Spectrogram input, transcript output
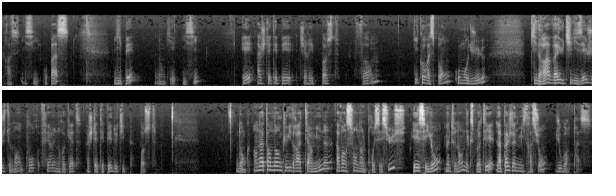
grâce ici au pass, l'IP donc qui est ici et http-post form qui correspond au module qu'Hydra va utiliser justement pour faire une requête HTTP de type post. Donc, en attendant que Hydra termine, avançons dans le processus et essayons maintenant d'exploiter la page d'administration du WordPress.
